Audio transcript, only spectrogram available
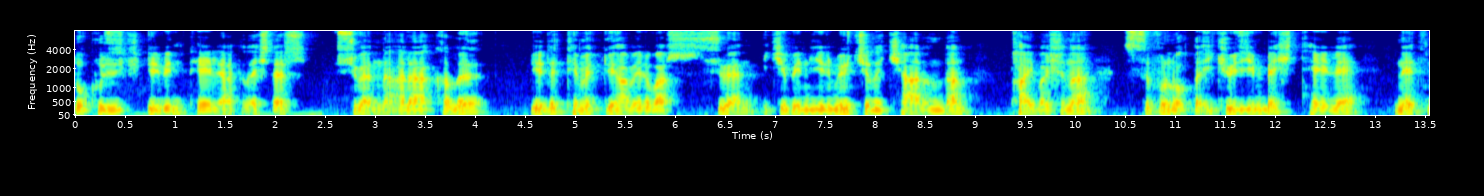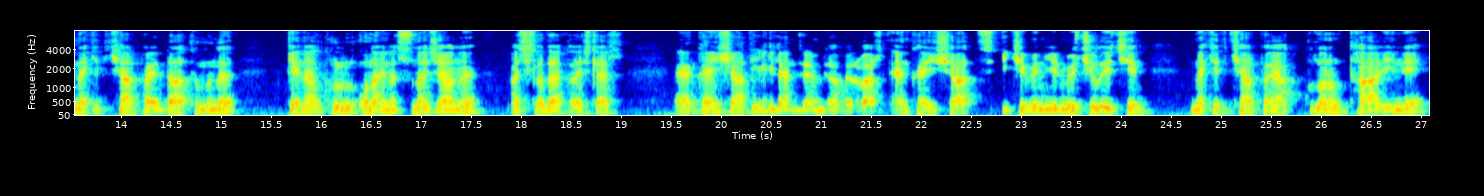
941 bin TL arkadaşlar. Süven'le alakalı bir de temettü haberi var. Süven 2023 yılı karından pay başına 0.225 TL net nakit kar payı dağıtımını genel kurulun onayına sunacağını açıkladı arkadaşlar. Enka İnşaat'ı ilgilendiren bir haber var. Enka İnşaat 2023 yılı için nakit kar payı kullanım tarihini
